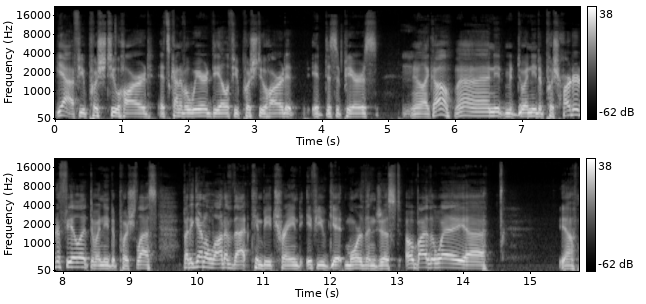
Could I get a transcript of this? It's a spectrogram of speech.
yeah. yeah, if you push too hard, it's kind of a weird deal. If you push too hard, it it disappears. Mm. You're like, oh, I need, do I need to push harder to feel it? Do I need to push less? But again, a lot of that can be trained if you get more than just, oh, by the way, uh, yeah,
